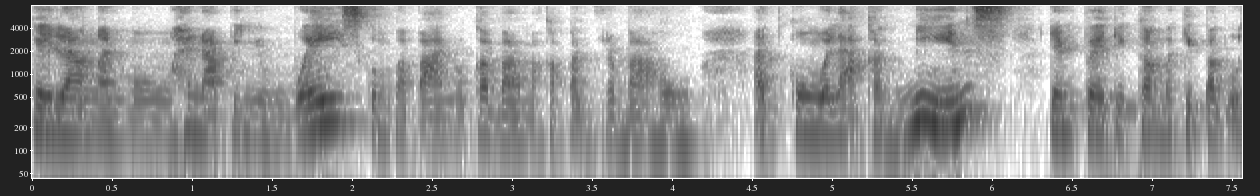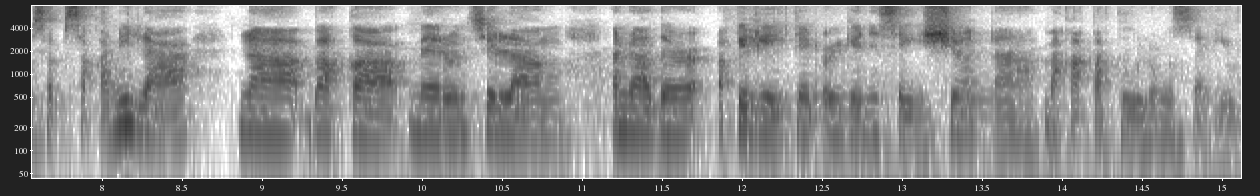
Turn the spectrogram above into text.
Kailangan mong hanapin yung ways kung paano ka ba makapagtrabaho. At kung wala kang means, then pwede kang makipag-usap sa kanila na baka meron silang another affiliated organization na makakatulong sa iyo.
